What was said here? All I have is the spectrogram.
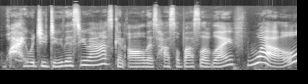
Why would you do this, you ask, in all this hustle bustle of life? Well,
